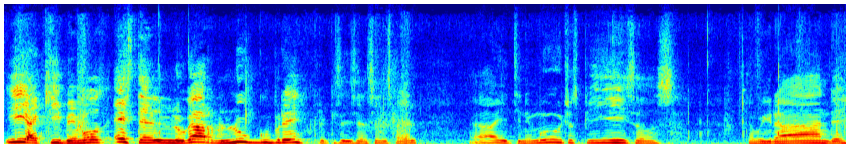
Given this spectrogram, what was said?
Y aquí vemos este lugar lúgubre, creo que se dice así en español. Ay, tiene muchos pisos. Está muy grande.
